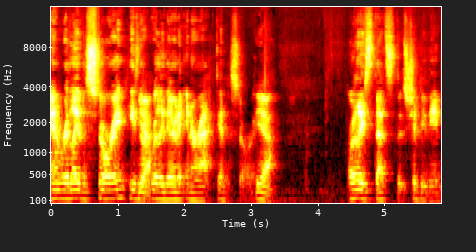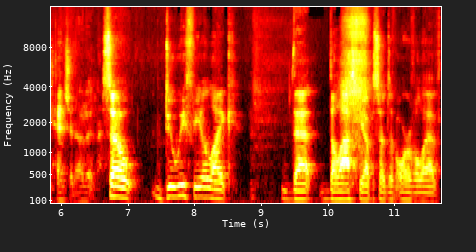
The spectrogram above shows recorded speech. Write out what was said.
and relay the story. He's Yeah. not really there to interact in the story, yeah. or at least that's that should be the intention of it. So, do we feel like that the last few episodes of Orville have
